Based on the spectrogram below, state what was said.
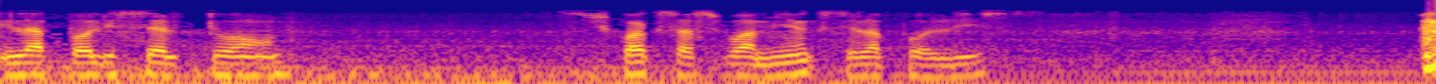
Et la police, elle tourne. Je crois que ça se voit mieux que c'est la police.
